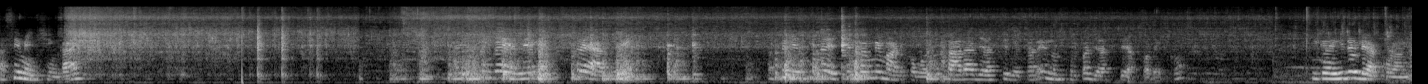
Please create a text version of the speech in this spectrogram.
ಹಸಿಮೆಣ್ಸಿನ್ಕಾಯಿ ಮೆಣಸಿನ್ಕಾಯಿ ಎಣ್ಣೆ ಫ್ರೈ ಆಗಲಿ ಹಸಿಮೆಣ್ಸಿನ್ಕಾಯಿ ಹೆಚ್ಚು ಕಮ್ಮಿ ಮಾಡ್ಕೋಬೋದು. ಖಾರ ಜಾಸ್ತಿ ಬೇಕಾದ್ರೆ ಇನ್ನೊಂದು ಸ್ವಲ್ಪ ಜಾಸ್ತಿ ಹಾಕೋಬೇಕು ಈಗ ಈರುಳ್ಳಿ ಹಾಕ್ಕೊಳ್ಳೋಣ.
